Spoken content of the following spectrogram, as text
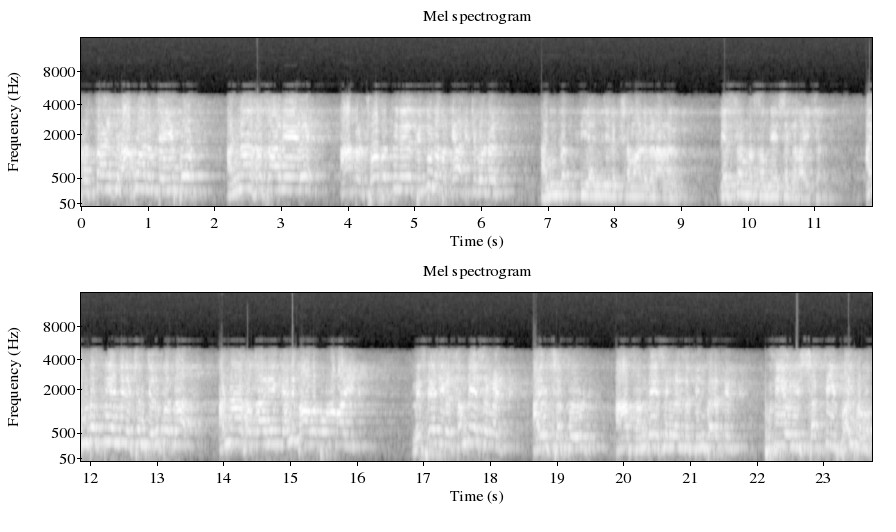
പ്രസ്ഥാനത്തിന് ആഹ്വാനം ചെയ്യുമ്പോൾ അണ്ണാ ഹസാരയുടെ ആ പ്രക്ഷോഭത്തിന് പിന്തുണ പ്രഖ്യാപിച്ചുകൊണ്ട് അൻപത്തിയഞ്ച് ലക്ഷം ആളുകളാണ് എസ് എം എസ് സന്ദേശങ്ങൾ അയച്ചത്. അൻപത്തിയഞ്ച് ലക്ഷം ചെറുപ്പക്കാർ അണ്ണാ ഹസാരയ്ക്ക് അനുഭാവപൂർണമായി മെസ്സേജുകൾ സന്ദേശങ്ങൾ അയച്ചപ്പോൾ ആ സന്ദേശങ്ങളുടെ പിൻബലത്തിൽ പുതിയൊരു ശക്തി വൈഭവം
